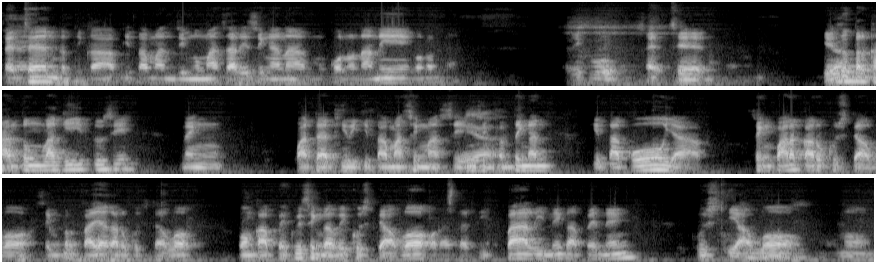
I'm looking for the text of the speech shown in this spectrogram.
sejen. Ketika kita mancing omah cari sing ana kononane konon iku sejen. Ya itu Ya. tergantung lagi itu sih neng pada diri kita masing-masing. Iya. Sing penting kan kita ku ya sing parek karo Gusti Allah sing percaya karo Gusti Allah. Wong kabeh kuwi sing gawe Gusti Allah ora dadi baline kabeh ning Gusti Allah. Ngono.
